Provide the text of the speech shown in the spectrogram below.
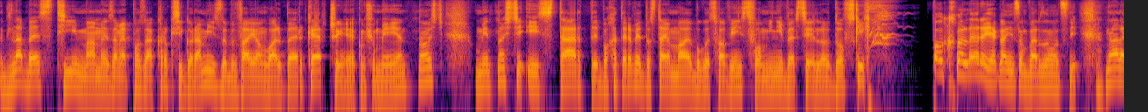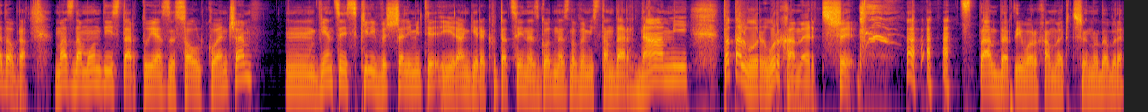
Dla bestii mamy zamiast poza Kroxigorami zdobywają Walberker, czyli jakąś umiejętność. Umiejętności i starty. Bohaterowie dostają małe błogosławieństwo, mini wersje lordowskich. Po cholerę, jak oni są bardzo mocni. No ale dobra. Mazda Mundi startuje z Soul Quenchem. Mm, Więcej skilli, wyższe limity i rangi rekrutacyjne zgodne z nowymi standardami. Total War Warhammer 3. Standard i Warhammer 3, no dobre.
